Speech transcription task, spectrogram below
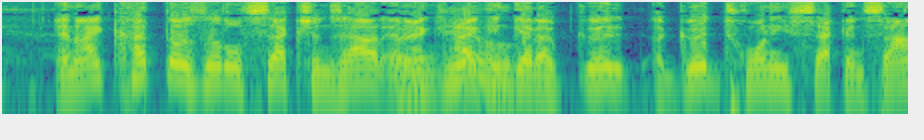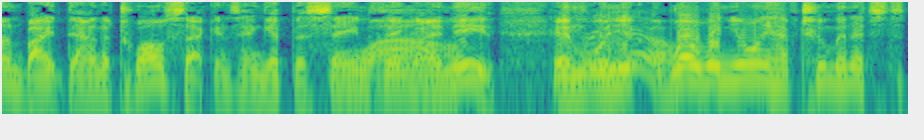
and I cut those little sections out, and I I. I can get a good a good twenty second soundbite down to twelve seconds and get the same thing I need. Good and when you you. well, when you only have two minutes to,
